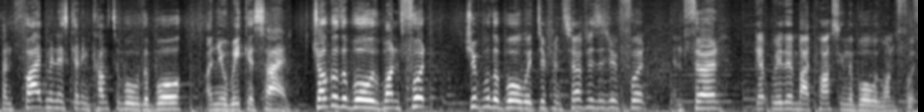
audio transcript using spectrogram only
Spend five minutes getting comfortable with the ball on your weaker side. Juggle the ball with one foot, dribble the ball with different surfaces of your foot, and third, get rhythm by passing the ball with one foot.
